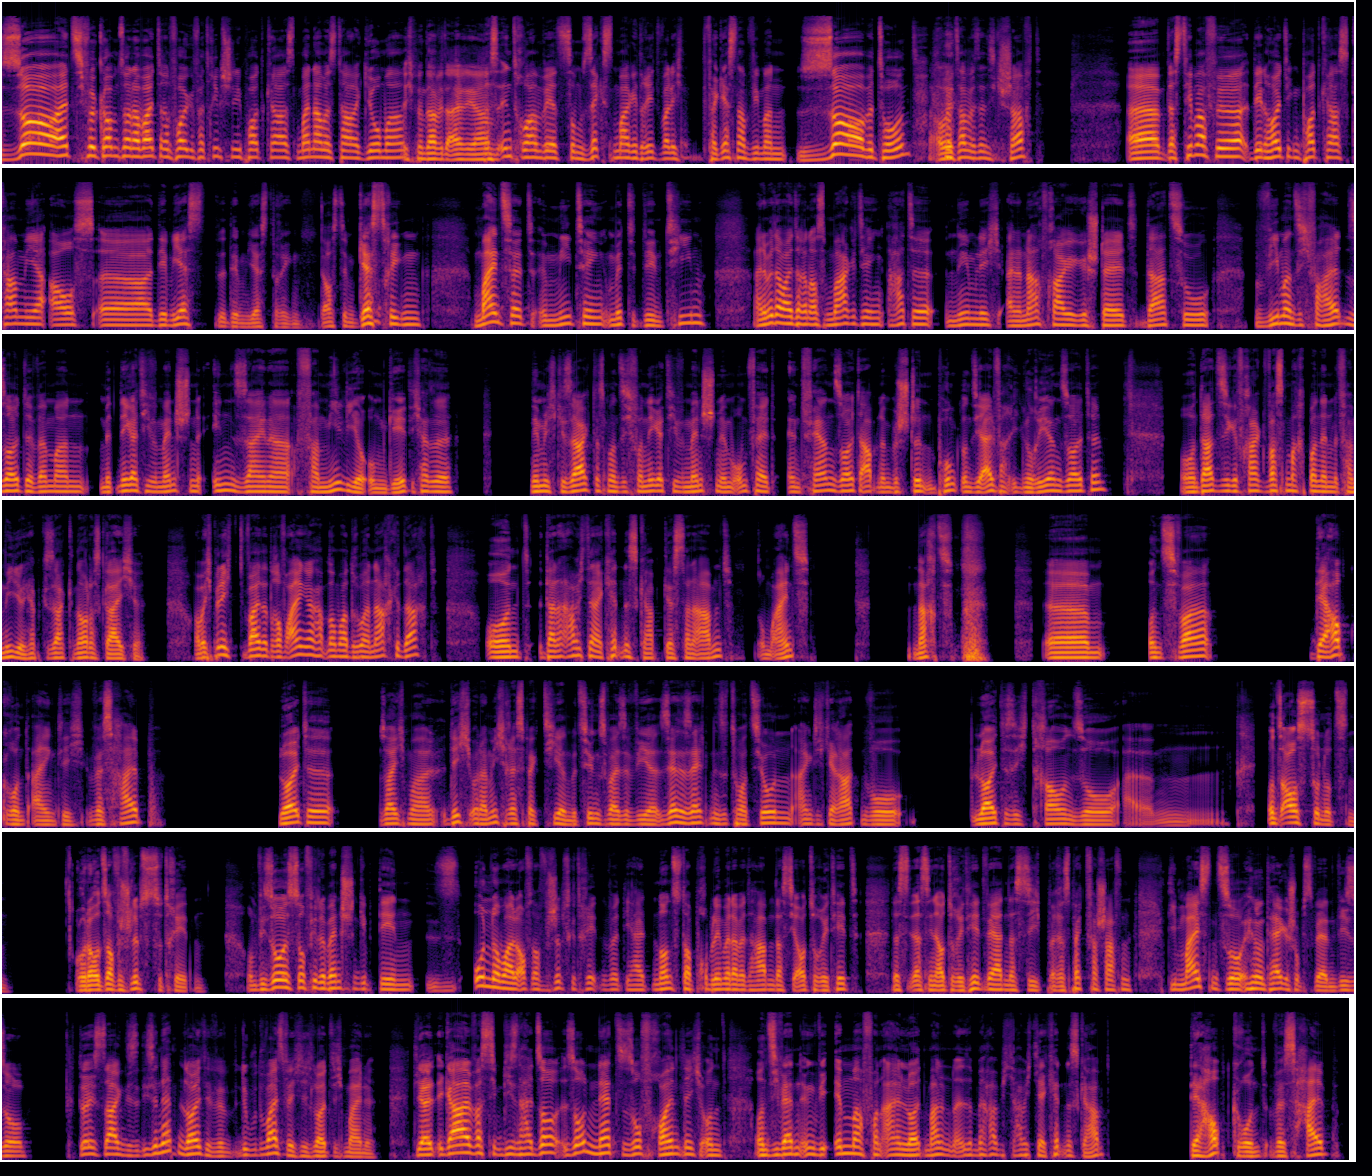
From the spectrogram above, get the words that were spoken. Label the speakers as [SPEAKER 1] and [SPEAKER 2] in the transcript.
[SPEAKER 1] So, herzlich willkommen zu einer weiteren Folge Vertriebsgenie Podcast. Mein Name ist Tarek Joma.
[SPEAKER 2] Ich bin David Ayrian.
[SPEAKER 1] Das Intro haben wir jetzt zum sechsten Mal gedreht, weil ich vergessen habe, wie man so betont. Aber jetzt haben wir es endlich geschafft. Äh, das Thema für den heutigen Podcast kam mir aus äh, dem, Yes dem gestrigen, aus dem gestrigen Mindset-Meeting mit dem Team. Eine Mitarbeiterin aus dem Marketing hatte nämlich eine Nachfrage gestellt dazu, wie man sich verhalten sollte, wenn man mit negativen Menschen in seiner Familie umgeht. Ich hatte nämlich gesagt, dass man sich von negativen Menschen im Umfeld entfernen sollte ab einem bestimmten Punkt und sie einfach ignorieren sollte. Und da hat sie gefragt, was macht man denn mit Familie? Und ich habe gesagt, genau das Gleiche. Aber ich bin nicht weiter darauf eingegangen, habe nochmal drüber nachgedacht. Und dann habe ich eine Erkenntnis gehabt gestern Abend um eins, nachts. ähm, und zwar der Hauptgrund eigentlich, weshalb Leute, sag ich mal, dich oder mich respektieren, beziehungsweise wir sehr, sehr selten in Situationen eigentlich geraten, wo Leute sich trauen, so ähm, uns auszunutzen oder uns auf den Schlips zu treten. Und wieso es so viele Menschen gibt, denen unnormal oft auf den Schlips getreten wird, die halt nonstop Probleme damit haben, dass sie Autorität, dass sie, dass sie eine Autorität werden, dass sie sich Respekt verschaffen, die meistens so hin und her geschubst werden, wie so soll ich sagen, diese, diese netten Leute, du, du weißt, welche Leute ich meine. Die halt, egal was, die, die sind halt so, so nett, so freundlich und, und sie werden irgendwie immer von allen Leuten, Mann, also habe ich, hab ich die Erkenntnis gehabt, der Hauptgrund, weshalb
